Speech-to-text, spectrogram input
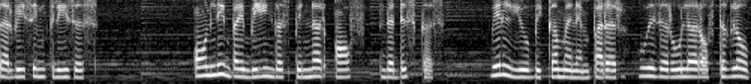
service increases only by being a spinner of the discus will you become an emperor who is a ruler of the globe.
